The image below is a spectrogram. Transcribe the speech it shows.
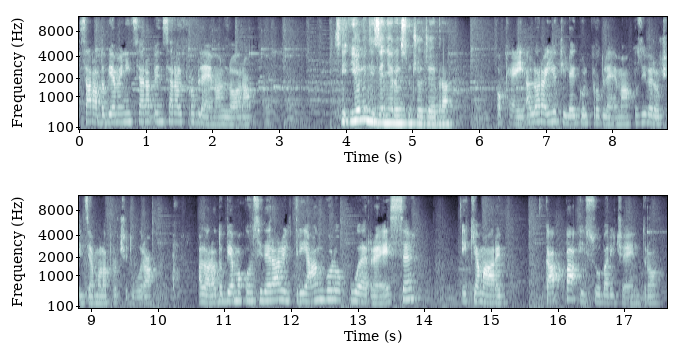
Sara, dobbiamo iniziare a pensare al problema allora. Sì, io le disegnerei su GeoGebra. Ok, allora io ti leggo il problema, così velocizziamo la procedura. Allora, dobbiamo considerare il triangolo QRS e chiamare K il suo baricentro.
